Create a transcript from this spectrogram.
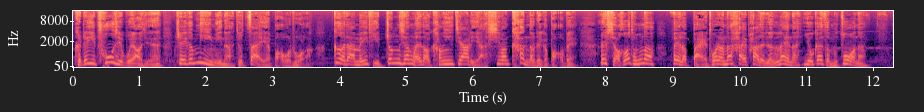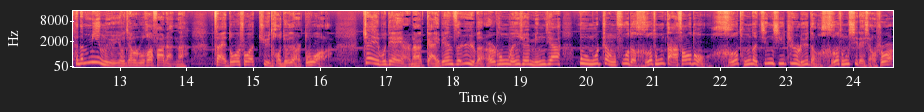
可这一出去不要紧，这个秘密呢就再也保不住了。各大媒体争相来到康一家里啊，希望看到这个宝贝。而小河童呢，为了摆脱让他害怕的人类呢，又该怎么做呢？他的命运又将如何发展呢？再多说剧透就有点多了。这部电影呢，改编自日本儿童文学名家木木正夫的《河童大骚动》《河童的惊奇之旅》等河童系列小说，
